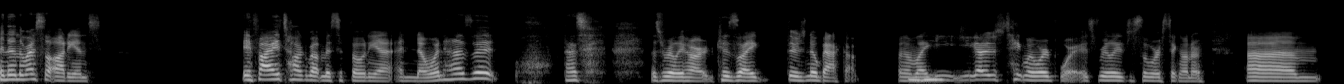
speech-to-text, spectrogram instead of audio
and then the rest of the audience if i talk about misophonia and no one has it that's that's really hard because like there's no backup and i'm like Mhm. you, you gotta just take my word for it it's really just the worst thing on earth um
